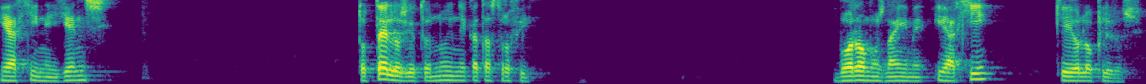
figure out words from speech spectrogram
Η αρχή είναι η γέννηση. Το τέλος για το νου είναι η καταστροφή. Μπορώ όμως να είμαι η αρχή και η ολοκλήρωση.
